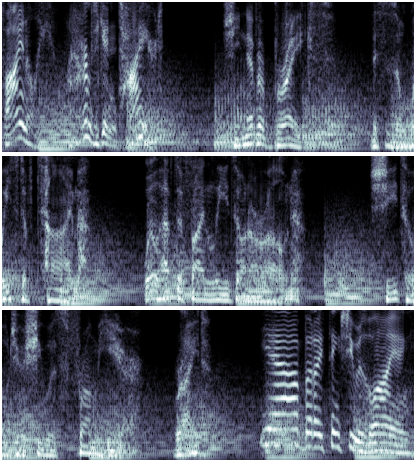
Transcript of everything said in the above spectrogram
Finally. My arm's are getting tired. She never breaks. This is a waste of time. We'll have to find leads on our own. She told you she was from here, right? Yeah, but I think she was lying.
